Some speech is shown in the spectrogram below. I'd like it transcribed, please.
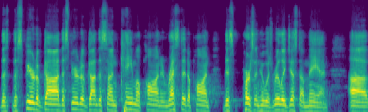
the, the Spirit of God, the Spirit of God the Son came upon and rested upon this person who was really just a man. Uh,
